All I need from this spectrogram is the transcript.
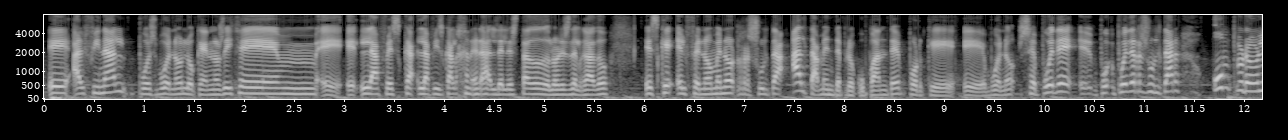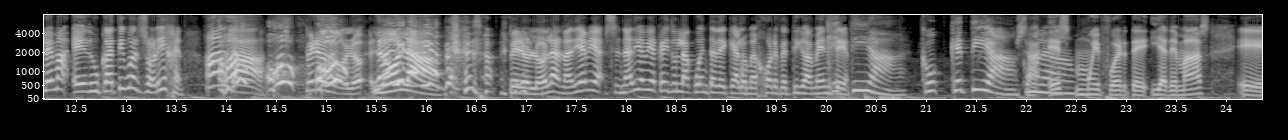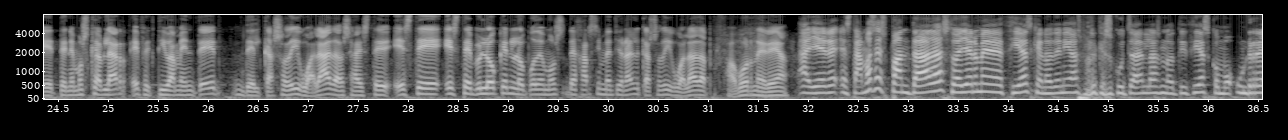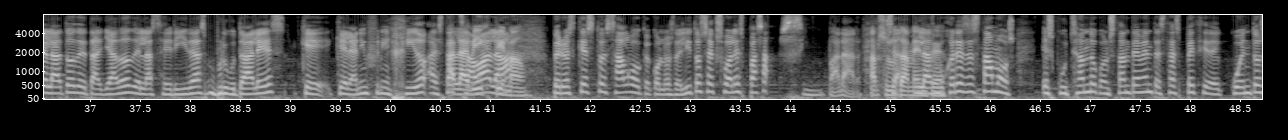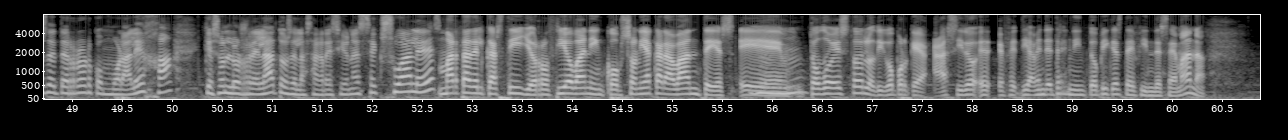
Eh, al final, pues bueno, lo que nos dice mm, eh, eh, la, fisca- la fiscal general del Estado, Dolores Delgado, es que el fenómeno resulta altamente preocupante porque, eh, bueno, se puede, eh, pu- puede resultar un problema educativo en su origen. ¡Anda! pero Lo- nadie lo Lola, pensado. pero Lola, nadie había, nadie había caído en la cuenta de que a lo mejor efectivamente... ¿Qué tía? ¿Qué tía? O sea, ¿Cómo la- es muy fuerte. Y además eh, tenemos que hablar efectivamente del caso de Igualada. O sea, este, este, este bloque no lo podemos dejar sin mencionar el caso de Igualada. Por favor, Nerea. Ayer estamos espantadas. Tú ayer me decías que no tenías por qué escuchar en las noticias como un relato detallado de las heridas brutales que, que le han infringido a esta A la chavala. víctima. Pero es que esto es algo que con los delitos sexuales pasa sin parar. O sea, Absolutamente. las mujeres estamos escuchando constantemente esta especie de cuentos de terror con moraleja, que son los relatos de las agresiones sexuales. Marta del Castillo, Rocío Baninkoff, Sonia Caravantes, eh, Ujú. todo esto lo digo porque ha sido eh, efectivamente trending topic este fin de semana.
